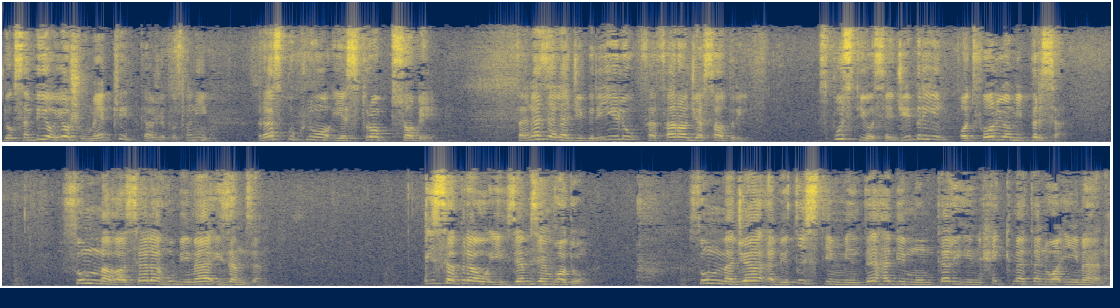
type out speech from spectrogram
Dok sam bio još u Mekke, kaže poslanik, raspuknuo je strop sobe. Fa nazala Džibrilu fa farađa sadri. Spustio se Džibril, otvorio mi prsa. Thumma gaselahu bima i zamzam. Isaprao ih zemzem vodom. ثم جاء بطست من ذهب ممتلئ حكمة وإيمانا.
